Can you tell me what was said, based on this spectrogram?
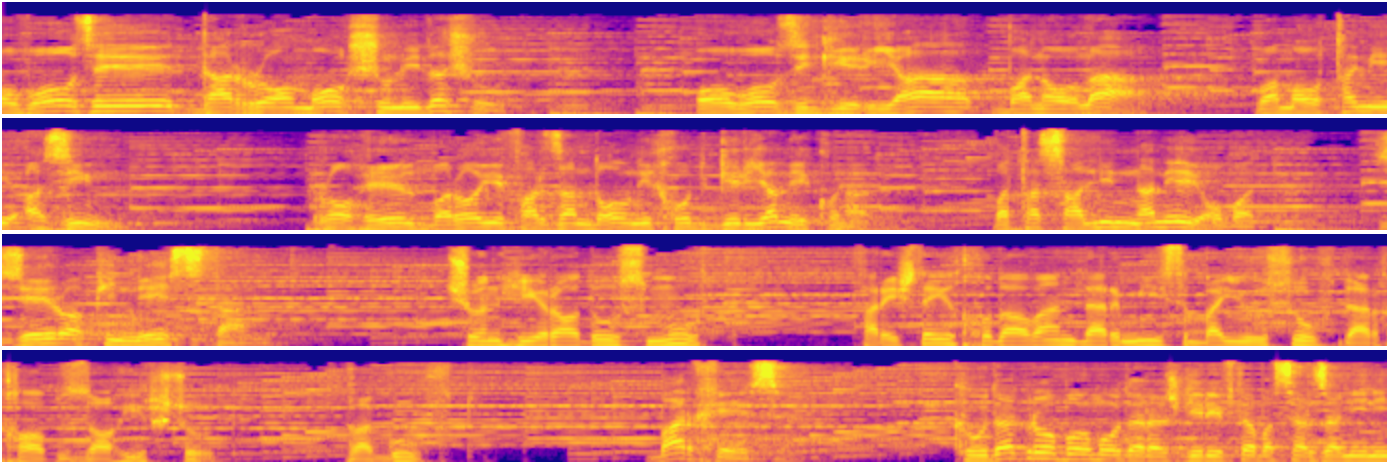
овозе дар ромо шунида шуд овози гирья ва нола ва мотами азим роҳел барои фарзандони худ гирья мекунад ва тасаллӣ намеёбад зеро ки нестанд чун ҳиродус мурд фариштаи худованд дар миср ба юсуф дар хоб зоҳир шуд ва гуфт бархез кӯдакро бо модараш гирифта ба сарзамини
